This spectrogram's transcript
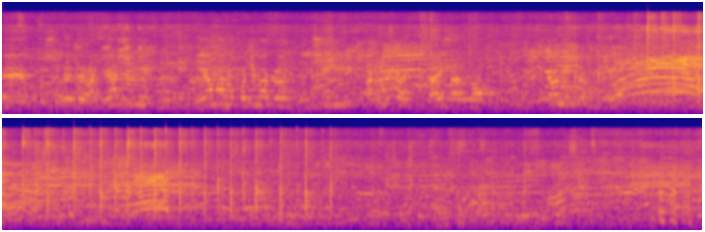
えー、っ、とそれでは東に宮山の小島君西に高根第三の三上君東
